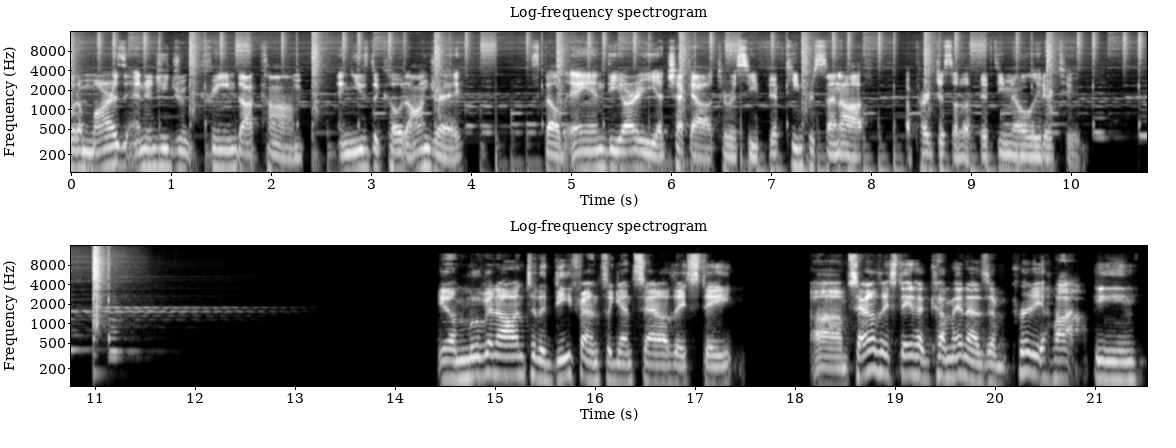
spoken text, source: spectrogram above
Go to marsenergydrinkcream.com and use the code Andre, spelled A N D R E, at checkout to receive 15% off a purchase of a 50 milliliter tube. You know, moving on to the defense against San Jose State. Um, San Jose State had come in as a pretty hot team.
